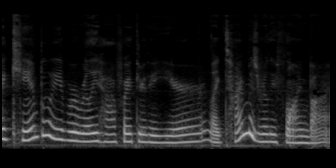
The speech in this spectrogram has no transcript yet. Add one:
I can't believe we're really halfway through the year. Like, time is really flying by.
